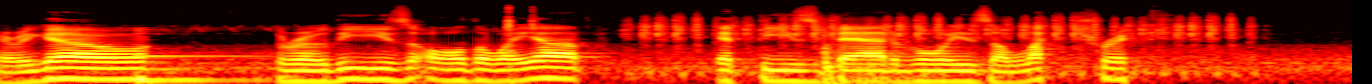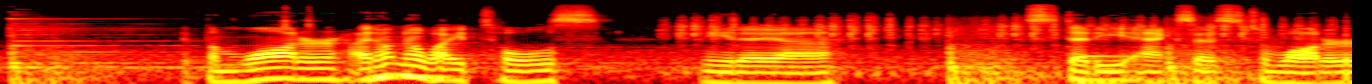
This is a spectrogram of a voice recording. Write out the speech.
There we go. Throw these all the way up. Get these bad boys electric Get them water. I don't know why tolls need a uh, steady access to water.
